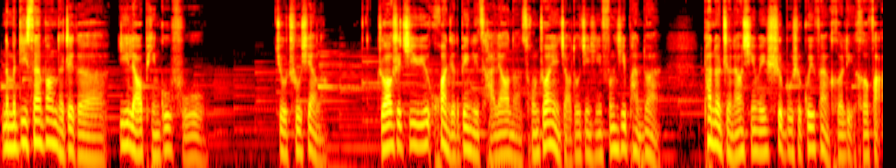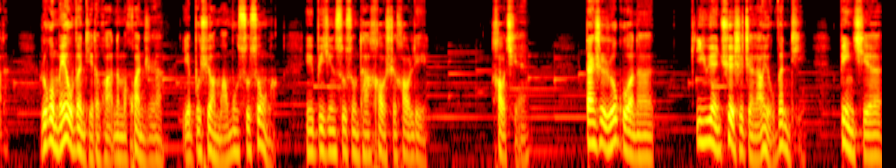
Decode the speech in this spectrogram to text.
那么第三方的这个医疗评估服务就出现了，主要是基于患者的病历材料呢，从专业角度进行分析判断，判断诊疗行为是不是规范、合理、合法的。如果没有问题的话，那么患者也不需要盲目诉讼了。因为毕竟诉讼它耗时耗力、耗钱，但是如果呢，医院确实诊疗有问题，并且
